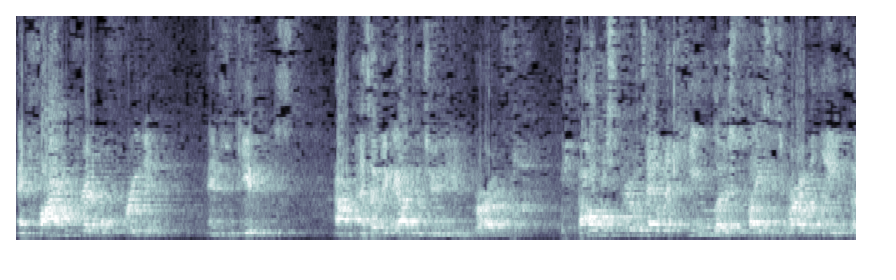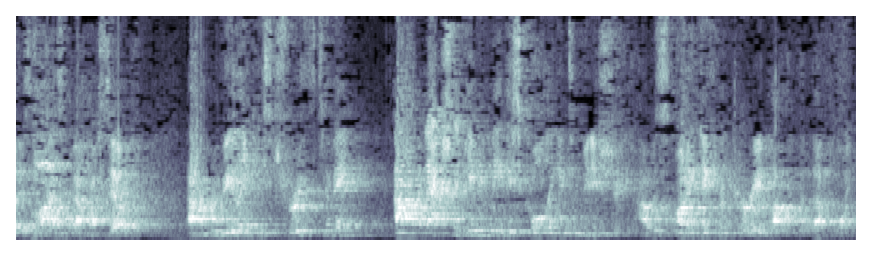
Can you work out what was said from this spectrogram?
and find incredible freedom and forgiveness um, as I began the journey of growth. The Holy Spirit was able to heal those places where I believed those lies about myself, um, revealing His truth to me um, and actually giving me this calling into ministry. I was on a different career path at that point.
